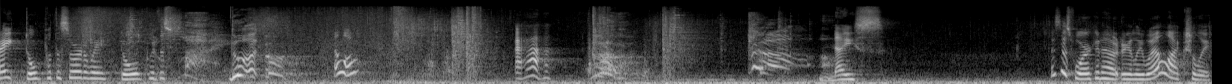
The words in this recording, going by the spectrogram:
Right, don't put the sword away. Don't put the s- Hello. Ah. Nice. This is working out really well, actually.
